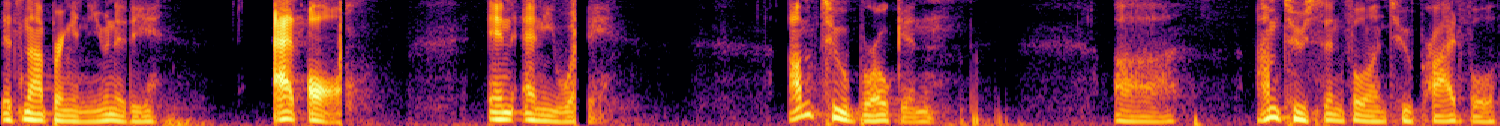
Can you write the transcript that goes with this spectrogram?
It's not bringing unity at all in any way. I'm too broken. Uh, I'm too sinful and too prideful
